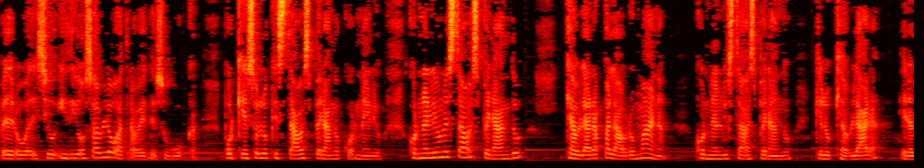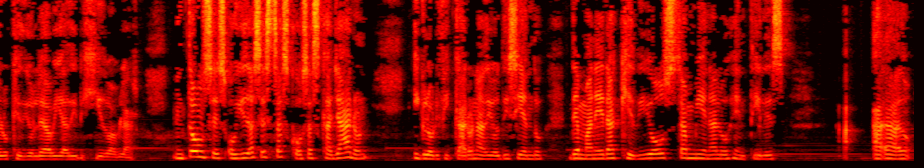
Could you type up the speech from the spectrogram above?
Pedro obedeció y Dios habló a través de su boca, porque eso es lo que estaba esperando Cornelio. Cornelio no estaba esperando que hablara palabra humana, Cornelio estaba esperando que lo que hablara era lo que Dios le había dirigido a hablar. Entonces, oídas estas cosas, callaron y glorificaron a Dios diciendo, de manera que Dios también a los gentiles ha dado,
